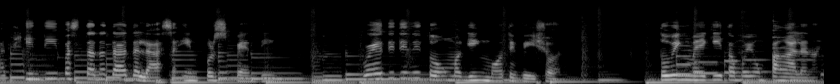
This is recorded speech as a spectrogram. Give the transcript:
at hindi basta nadadala sa impulse spending. Pwede din itong maging motivation. Tuwing makikita mo yung pangalan ng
